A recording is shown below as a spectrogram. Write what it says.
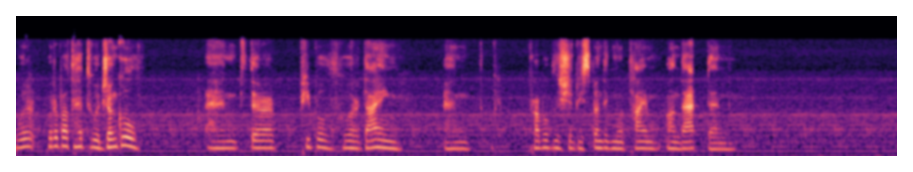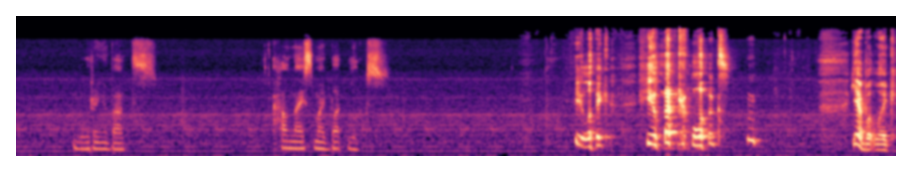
we're we're about to head to a jungle, and there are people who are dying, and we probably should be spending more time on that than worrying about how nice my butt looks. He like he like looks. yeah, but like,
